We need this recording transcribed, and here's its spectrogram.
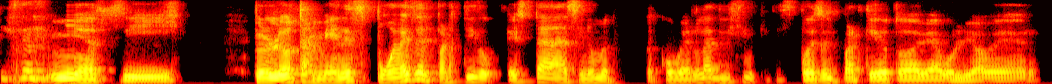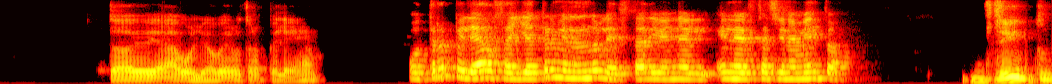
Y así. Pero luego también después del partido, esta, si no me tocó verla, dicen que después del partido todavía volvió a ver, todavía volvió a haber otra pelea. Otra pelea, o sea, ya terminando el estadio, en el, en el estacionamiento. Sí, pues,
